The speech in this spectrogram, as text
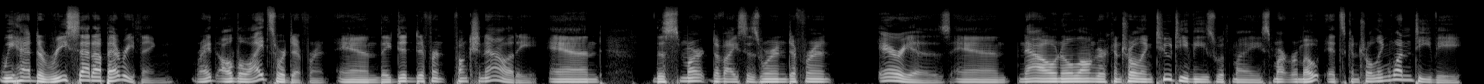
we had to reset up everything, right? All the lights were different and they did different functionality and the smart devices were in different areas and now no longer controlling two TVs with my smart remote, it's controlling one TV.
